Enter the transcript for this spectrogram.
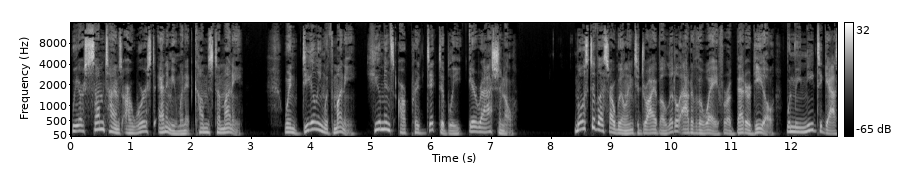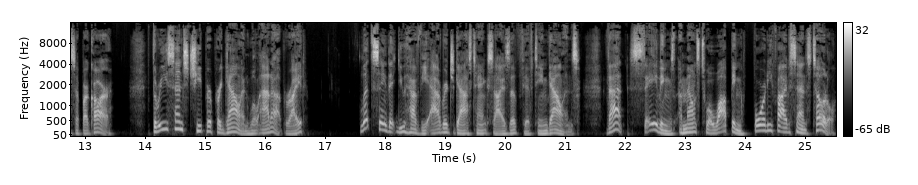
We are sometimes our worst enemy when it comes to money. When dealing with money, humans are predictably irrational. Most of us are willing to drive a little out of the way for a better deal when we need to gas up our car. Three cents cheaper per gallon will add up, right? Let's say that you have the average gas tank size of 15 gallons. That savings amounts to a whopping 45 cents total,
